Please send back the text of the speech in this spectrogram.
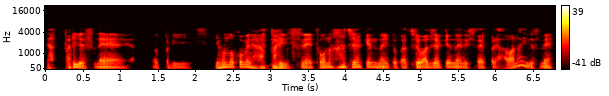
やっぱりですね、やっぱり、日本の米はやっぱりですね、東南アジア圏内とか中アジア圏内の人はやっぱり合わないですね。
